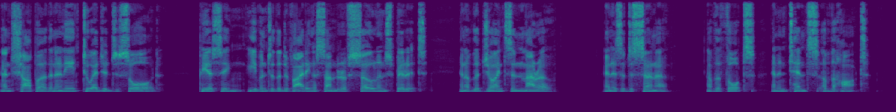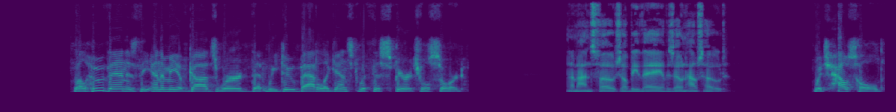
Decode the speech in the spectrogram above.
and sharper than any two-edged sword, piercing even to the dividing asunder of soul and spirit, and of the joints and marrow, and is a discerner of the thoughts and intents of the heart. Well, who then is the enemy of God's word that we do battle against with this spiritual sword? And a man's foe shall be they of his own household. Which household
